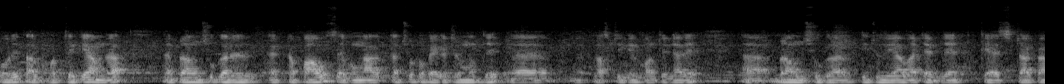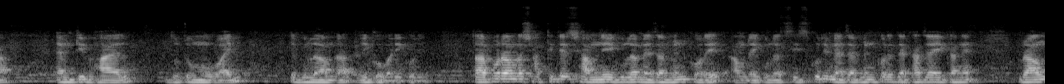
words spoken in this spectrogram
করে তার ঘর থেকে আমরা ব্রাউন সুগারের একটা পাউচ এবং একটা ছোটো প্যাকেটের মধ্যে প্লাস্টিকের কন্টেনারে ব্রাউন সুগার কিছু ইয়াবা ট্যাবলেট ক্যাশ টাকা এমটি ভায়েল দুটো মোবাইল এগুলো আমরা রিকভারি করি। তারপর আমরা সাক্ষীদের সামনে এগুলা মেজারমেন্ট করে, আমরা এগুলো সিজ করি। মেজারমেন্ট করে দেখা যায় এখানে ব্রাউন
